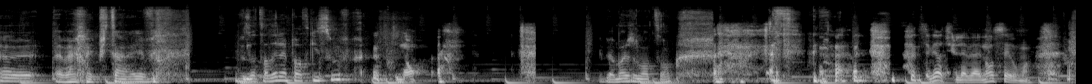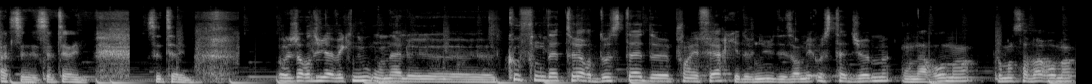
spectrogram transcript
Euh... Ah bah putain, vous entendez la porte qui s'ouvre? Non. Ben, moi, je m'entends. c'est bien, tu l'avais annoncé au moins. Ah, c'est terrible. C'est terrible. Aujourd'hui avec nous, on a le cofondateur d'Ostad.fr qui est devenu désormais Ostadium. On a Romain. Comment ça va Romain?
